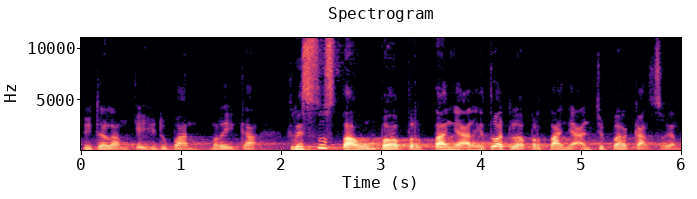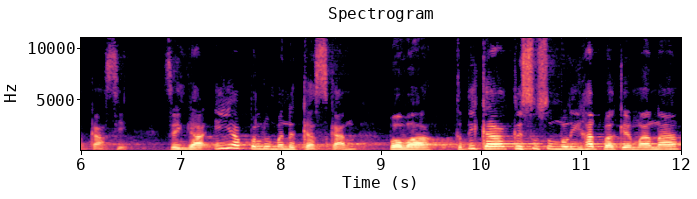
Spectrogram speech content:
di dalam kehidupan mereka. Kristus tahu bahwa pertanyaan itu adalah pertanyaan jebakan, saudara kasih. Sehingga ia perlu menegaskan bahwa ketika Kristus melihat bagaimana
